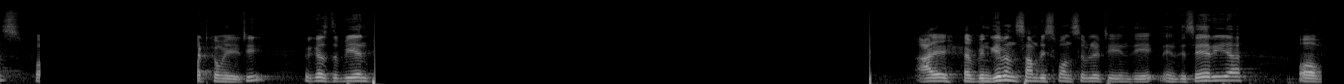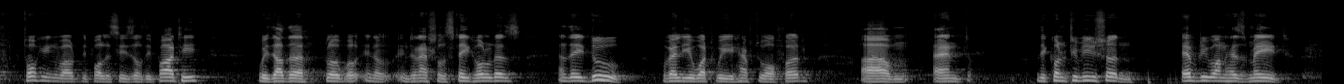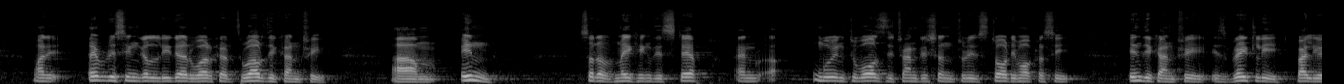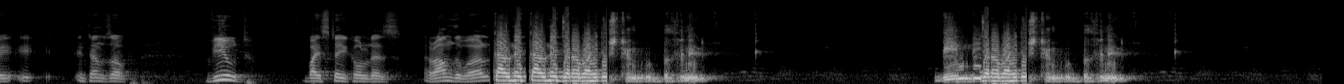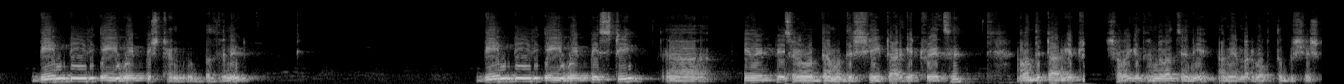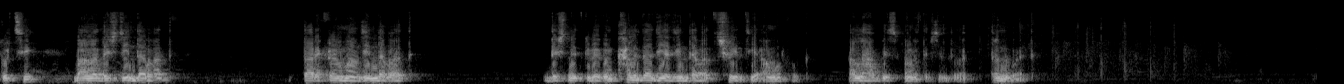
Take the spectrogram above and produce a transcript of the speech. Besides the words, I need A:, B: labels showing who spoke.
A: for that community because the BNP I have been given some responsibility in, the, in this area of talking about the policies of the party with other global, you know, international stakeholders, and they do value what we have to offer. Um, and the contribution everyone has made, every single leader worker throughout the country, um, in sort of making this step and uh, moving towards the transition to restore democracy in the country is greatly valued in terms of viewed by stakeholders around the world.
B: কারণে কারণে জনবাহিনী
C: অনুষ্ঠান উদ্বোধনের BNP
B: জনবাহিনী
C: অনুষ্ঠান উদ্বোধনের বিএনপির এই web পৃষ্ঠান উদ্বোধনের বিএনপির এই ওয়েব পেজটি পেজের মধ্যে আমাদের সেই টার্গেট রয়েছে। আমাদের টার্গেট সবাইকে ধন্যবাদ জানিয়ে আমি আমার বক্তব্য শেষ করছি। বাংলাদেশ জিন্দাবাদ। তারেক রহমান জিন্দাবাদ। দেশনেত্রী বেগম খালেদা জিয়া জিন্দাবাদ। শহীদ জিয়া অমর হোক। আল্লাহ হাফিজ। বাংলাদেশ জিন্দাবাদ। ধন্যবাদ।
